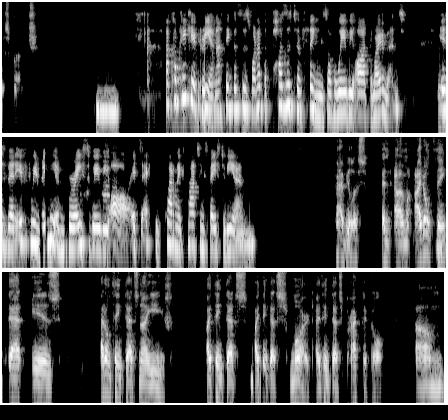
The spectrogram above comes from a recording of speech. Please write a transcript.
as much. Mm. I completely agree. And I think this is one of the positive things of where we are at the moment is mm-hmm. that if we really embrace where we are, it's actually quite an exciting space to be in. Fabulous. And um, I don't think that is, I don't think that's naive. I think that's, I think that's smart. I think that's practical. Um,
